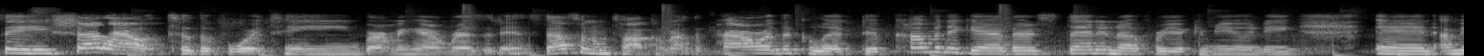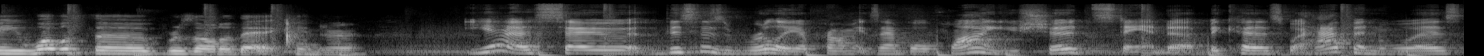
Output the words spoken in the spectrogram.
See, shout out to the 14 Birmingham residents. That's what I'm talking about. The power of the collective coming together, standing up for your community. And I mean, what was the result of that, Kendra? Yeah, so this is really a prime example of why you should stand up because what happened was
